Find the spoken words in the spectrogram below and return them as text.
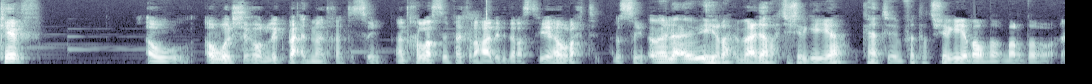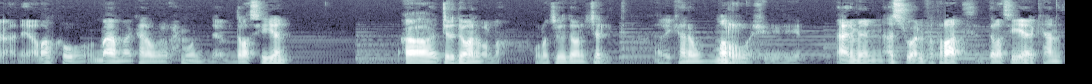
كيف أو أول شعور لك بعد ما دخلت الصين؟ أنت خلصت الفترة هذه اللي درست فيها ورحت للصين. لا اي رح بعدها رحت الشرقية. كانت فترة الشرقية برضه برضه يعني أرامكو ما ما كانوا يرحمون دراسيا. آه جلدونا والله. والله جلدونا جلد. يعني كانوا مرة شديدين. يعني من أسوأ الفترات الدراسيه كانت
